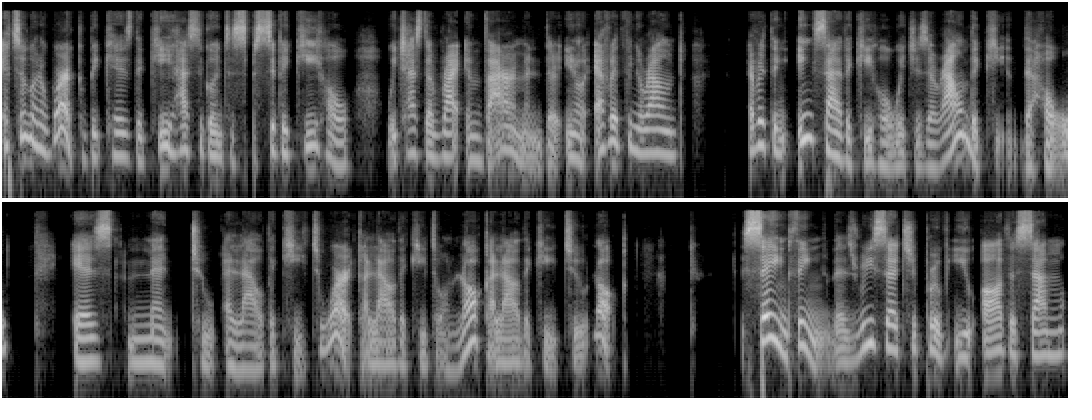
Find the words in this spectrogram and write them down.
it's not going to work because the key has to go into specific keyhole, which has the right environment. There, you know, everything around, everything inside the keyhole, which is around the key, the hole, is meant to allow the key to work, allow the key to unlock, allow the key to lock. Same thing. There's research to prove you are the sum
